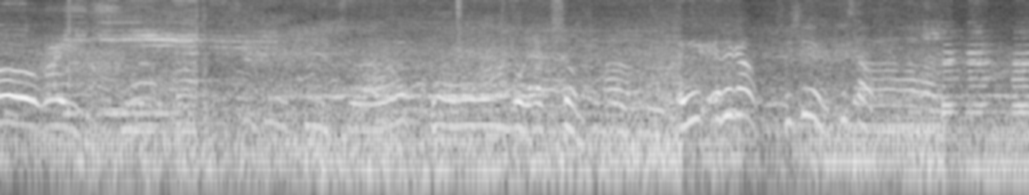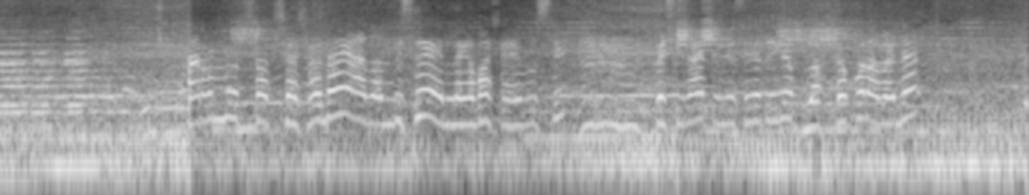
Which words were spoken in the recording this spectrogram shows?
ও অ্যাকশন এদিকে সব কারণ সব শেষ হয় নাই আদান দিছে এর লাগে বাসায় বসছি। বেশি রাত গেছে দেখে ব্লগটা করা হয় না। তো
